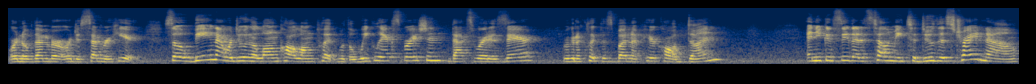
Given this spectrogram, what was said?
or November or December here. So being that we're doing a long call, long put with a weekly expiration, that's where it is there. We're gonna click this button up here called done. And you can see that it's telling me to do this trade now,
